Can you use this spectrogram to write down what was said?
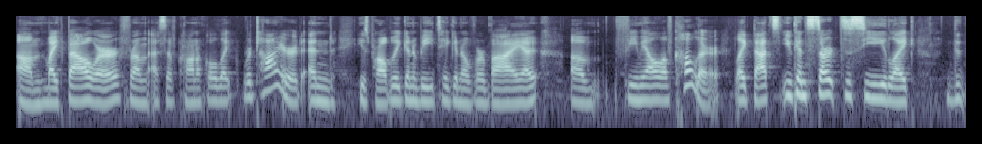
um, Mike Bauer from SF Chronicle like retired retired and he's probably going to be taken over by a, a, female of color. Like that's you can start to see like the,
